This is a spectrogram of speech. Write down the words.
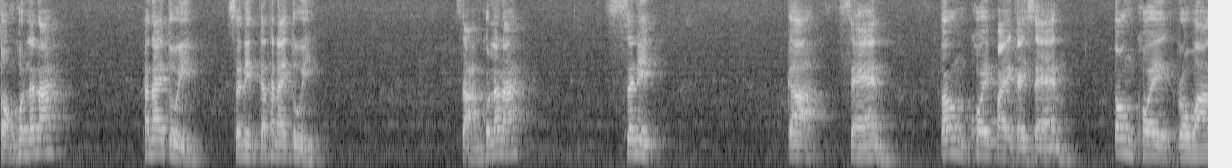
สองคนแล้วนะ ทนายตุยสนิทกับทนายตุยสามคนแล้วนะ สนิทกับแซน ต้องคอยไปไกลแซน ต้องคอยระวัง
